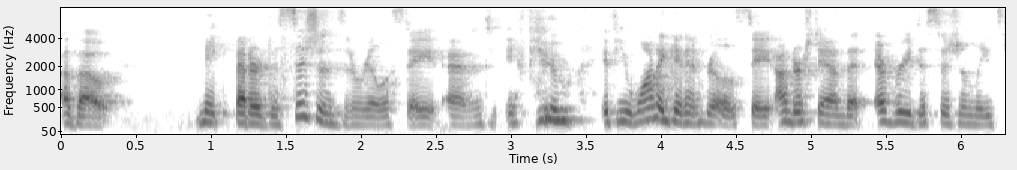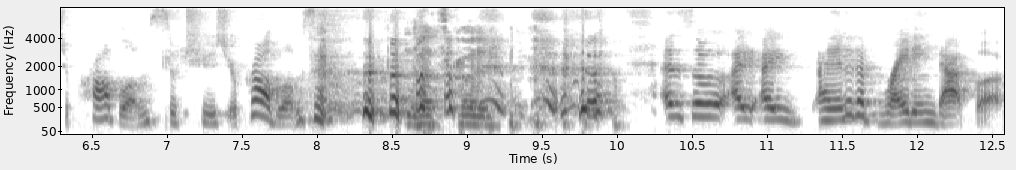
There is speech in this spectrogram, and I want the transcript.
about make better decisions in real estate. And if you if you want to get in real estate understand that every decision leads to problems so choose your problems. That's good. And so I, I, I ended up writing that book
